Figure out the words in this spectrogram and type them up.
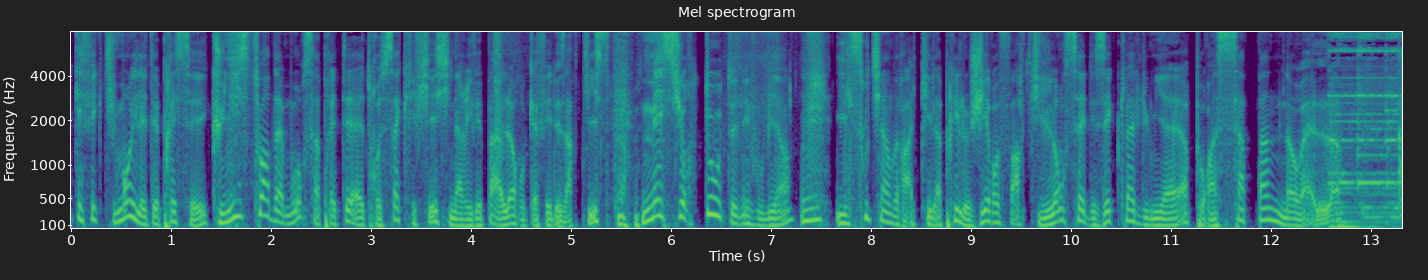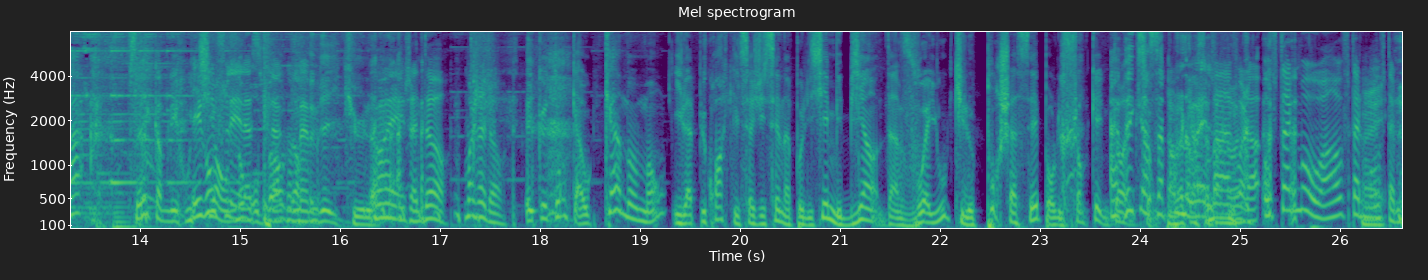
Qu'effectivement il était pressé, qu'une histoire d'amour s'apprêtait à être sacrifiée s'il n'arrivait pas à l'heure au café des artistes. Mais surtout, tenez-vous bien, il soutiendra qu'il a pris le gyrophare qui lançait des éclats de lumière pour un sapin de Noël. Ah. Vous savez, comme les routiers gonflé, en là, ont au bord de quand leur même. véhicule. Ouais, j'adore. Moi, j'adore. Et que donc, à aucun moment, il a pu croire qu'il s'agissait d'un policier, mais bien d'un voyou qui le pourchassait pour lui flanquer une Avec correction. un sapin de Avec un Noël. Bah voilà, ophtalmo, hein, ophtalmo, Ouais. ophtalmo.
